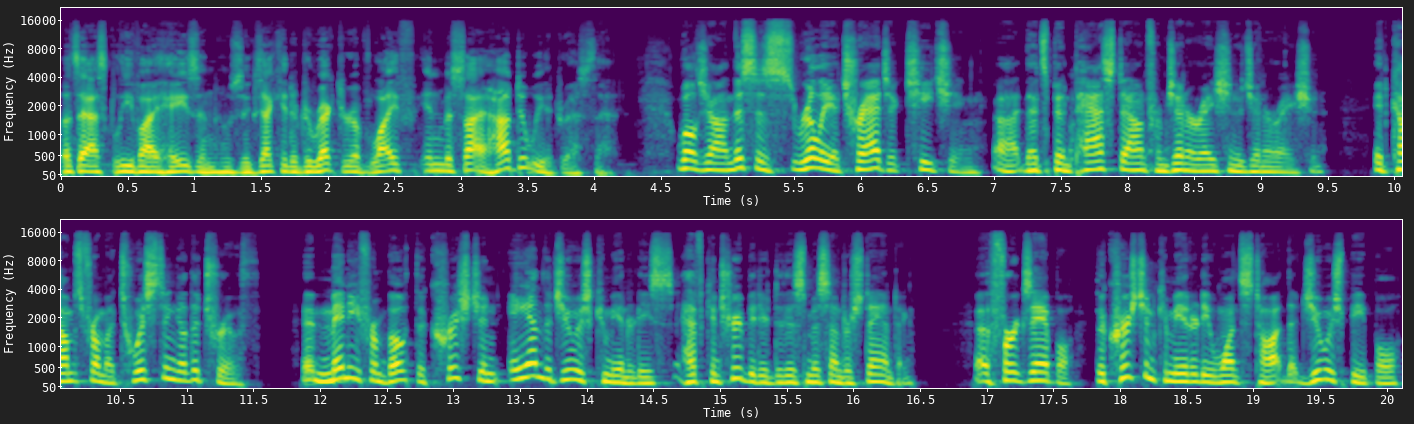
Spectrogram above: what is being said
Let's ask Levi Hazen, who's executive director of Life in Messiah. How do we address that? Well, John, this is really a tragic teaching uh, that's been passed down from generation to generation. It comes from a twisting of the truth. Many from both the Christian and the Jewish communities have contributed to this misunderstanding. Uh, for example, the Christian community once taught that Jewish people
